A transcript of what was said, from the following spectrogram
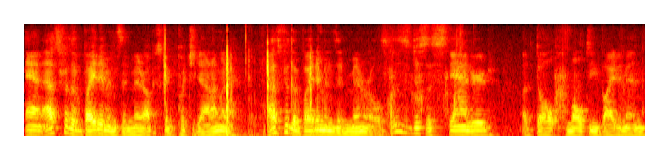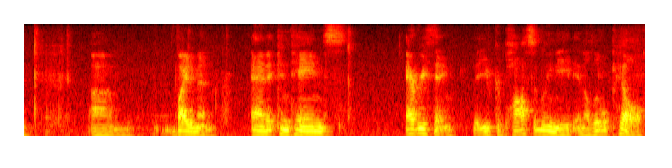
And as for the vitamins and minerals, I'm just going to put you down. I'm going to, as for the vitamins and minerals, this is just a standard adult multivitamin um, vitamin. And it contains everything that you could possibly need in a little pill.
